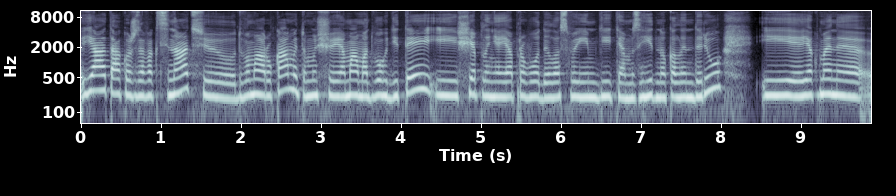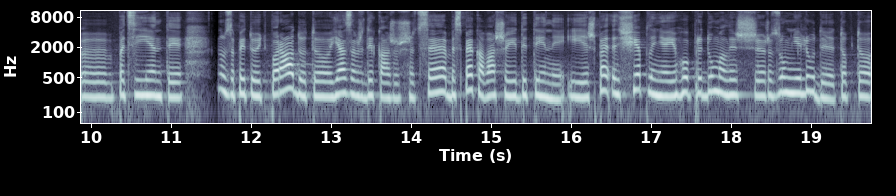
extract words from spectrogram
Я також за вакцинацію двома руками, тому що я мама двох дітей, і щеплення я проводила своїм дітям згідно календарю. І як в мене е, пацієнти ну, запитують пораду, то я завжди кажу, що це безпека вашої дитини. І щеплення його придумали ж розумні люди. Тобто,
